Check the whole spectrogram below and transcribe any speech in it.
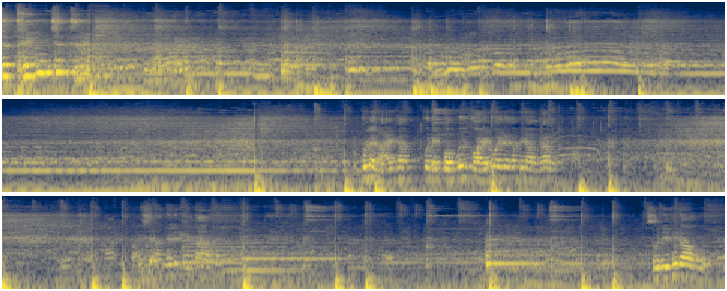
จะทิ้งฉันจะคุณหลาย ๆ ครับคุณเอกปมมือคอยด้วยนะครับพี่น้องครับขออนุญาตไม่เล่นกีตาร์สวัสดีพี่น้อง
